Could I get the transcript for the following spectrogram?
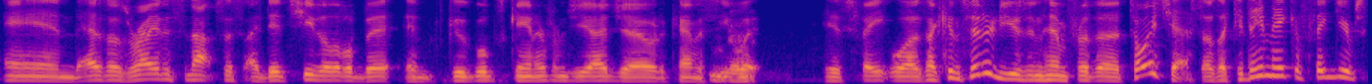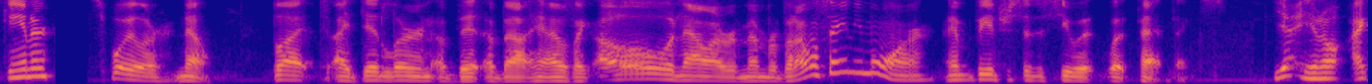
And as I was writing the synopsis, I did cheat a little bit and Googled Scanner from GI Joe to kind of see what his fate was. I considered using him for the toy chest. I was like, did they make a figure of Scanner? Spoiler, no. But I did learn a bit about him. I was like, oh, now I remember. But I won't say any more. I'd be interested to see what what Pat thinks. Yeah, you know, I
